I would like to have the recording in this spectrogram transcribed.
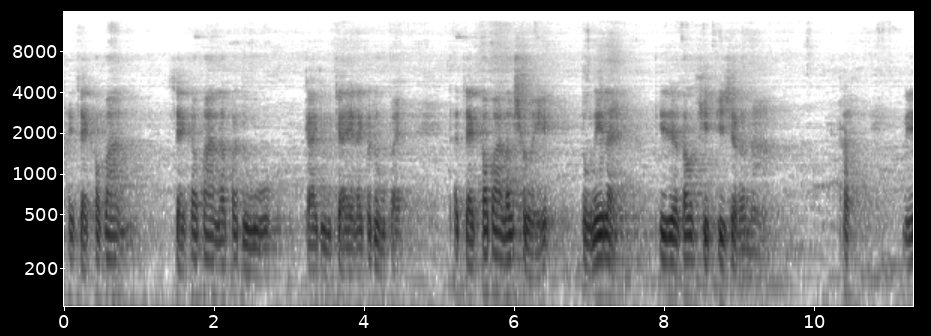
ให้ใจเข้าบ้าน ใจเข้าบ้านแล้วก็ดูกายดูใจอะไรก็ดูไป ถ้าใจเข้าบ้านแล้วเฉย ตรงนี้แหละ ที่จะต้องคิดพิจารณาครับนี่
